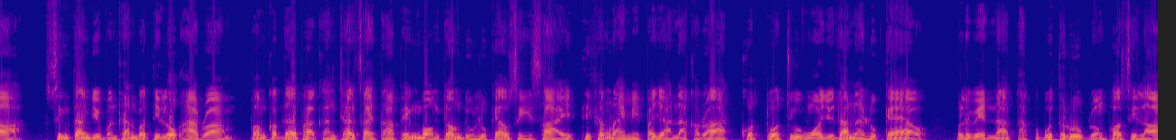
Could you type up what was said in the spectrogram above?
ลา ซึ่งตั้งอยู่บนท่านวัดติโลกอาราม พร้อมกับได้พากันใช้สายตาเพ่งมองจ้องดูลูกแก้วสีใสที่ข้างในมีพญานาคราชขดตัวจูหัวอยู่ด้านในลูกแก้ว บริเวณหน้าตักพระพุทธรูปหลวงพ่อศิลา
